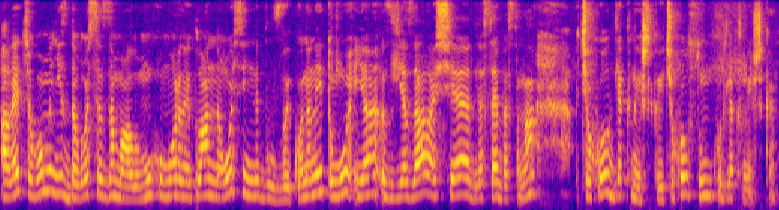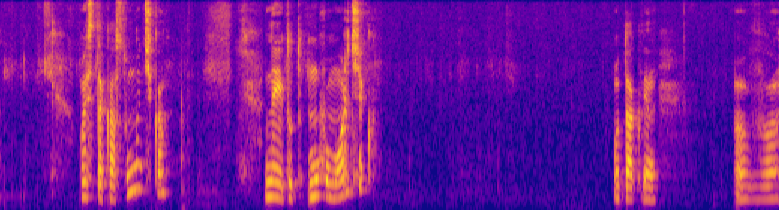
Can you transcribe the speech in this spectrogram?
Але цього мені здалося замало. Мухоморний план на осінь не був виконаний, тому я зв'язала ще для себе сама чохол для книжки, чохол-сумку для книжки. Ось така сумочка. В неї тут мухоморчик. Отак він е, в...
